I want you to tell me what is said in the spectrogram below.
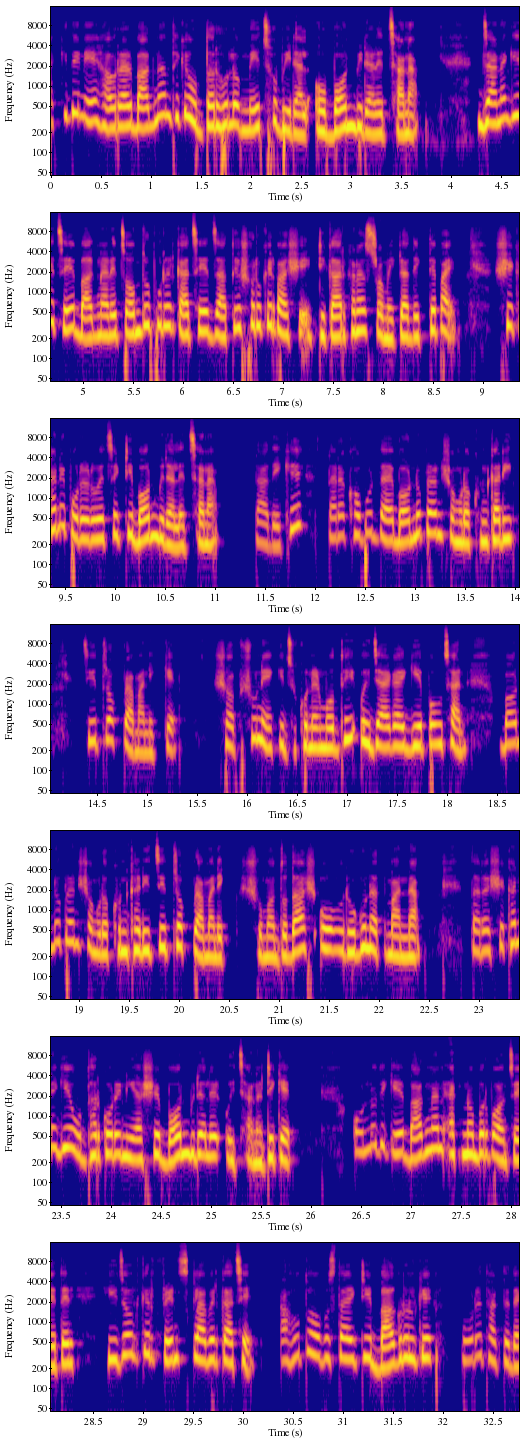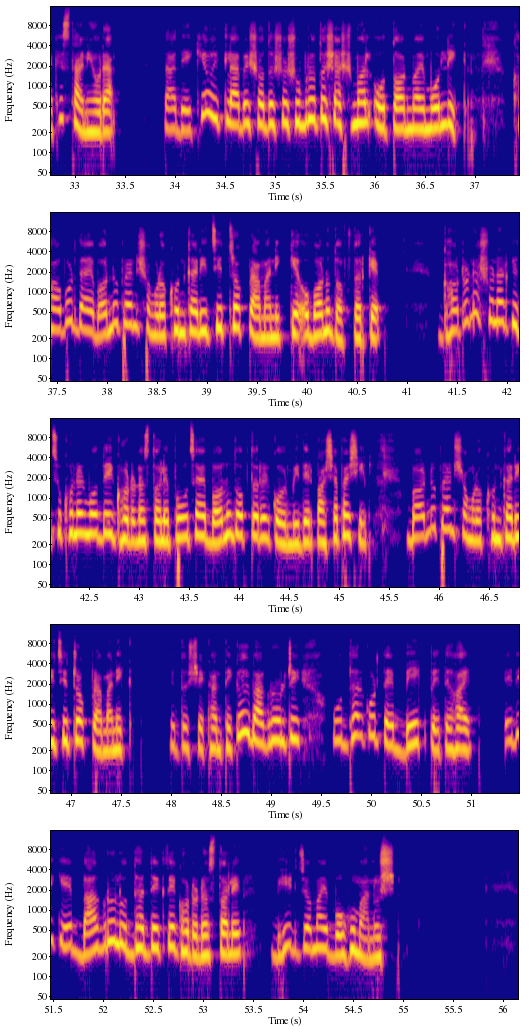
একই দিনে হাওড়ার বাগনান থেকে উদ্ধার হলো মেছো বিড়াল ও বন বিড়ালের ছানা। জানা গিয়েছে বাগনারে চন্দ্রপুরের কাছে জাতীয় সড়কের পাশে একটি কারখানার শ্রমিকরা দেখতে পায়, সেখানে পড়ে রয়েছে একটি বন বিড়ালের ছানা। তা দেখে তারা খবর দেয় বন্যপ্রাণ সংরক্ষণকারী চিত্রক প্রামাণিককে। সব শুনে কিছুক্ষণের মধ্যেই ওই জায়গায় গিয়ে পৌঁছান বন্যপ্রাণ সংরক্ষণকারী চিত্রক প্রামাণিক সুমন্ত দাস ও রঘুনাথ মান্না। তারা সেখানে গিয়ে উদ্ধার করে নিয়ে আসে বন বিড়ালের ওই ছানাটিকে। অন্যদিকে বাগনান এক নম্বর পঞ্চায়েতের হিজলকের ফ্রেন্ডস ক্লাবের কাছে আহত অবস্থায় একটি বাগরোলকে পড়ে থাকতে দেখে স্থানীয়রা। তা দেখে ওই ক্লাবের সদস্য সুব্রত শাসমল ও তন্ময় মল্লিক খবর দেয় বন্যপ্রাণ সংরক্ষণকারী চিত্রক প্রামাণিককে ও বন দফতরকে ঘটনা শোনার কিছুক্ষণের মধ্যেই ঘটনাস্থলে পৌঁছায় বন দপ্তরের কর্মীদের পাশাপাশি বন্যপ্রাণ সংরক্ষণকারী চিত্রক প্রামাণিক। কিন্তু সেখান থেকে ওই বাগরোলটি উদ্ধার করতে বেগ পেতে হয়। এদিকে বাগরোল উদ্ধার দেখতে ঘটনাস্থলে ভিড় জমায় বহু মানুষ।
